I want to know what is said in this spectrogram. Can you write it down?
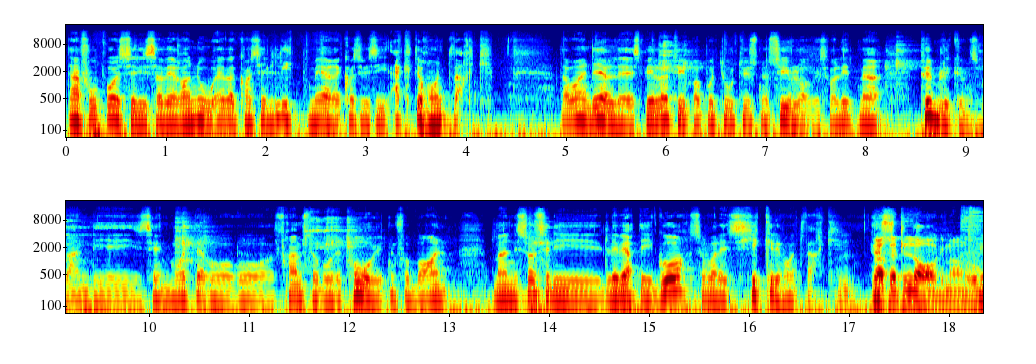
Den fotballen som de serverer nå, er vel kanskje litt mer hva skal vi si, ekte håndverk. Det var en del eh, spillertyper på 2007-laget som var litt mer publikumsvennlige i sin måte å, å fremstå både på og utenfor banen. Men sånn som de leverte i går, så var det skikkelig håndverk. Altså et lag, med andre ord.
